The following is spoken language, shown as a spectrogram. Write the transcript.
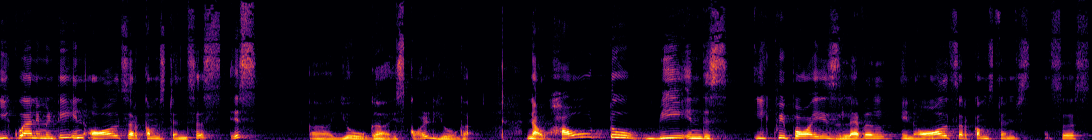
equanimity in all circumstances is uh, yoga, is called yoga. Now, how to be in this equipoise level in all circumstances?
